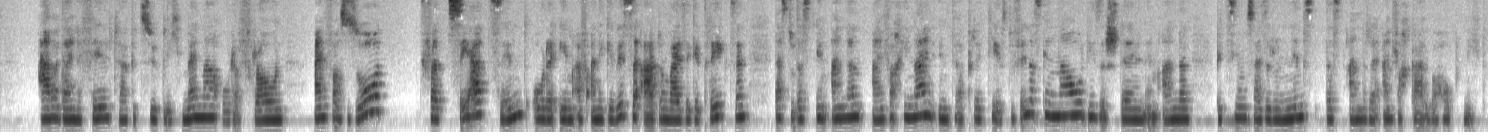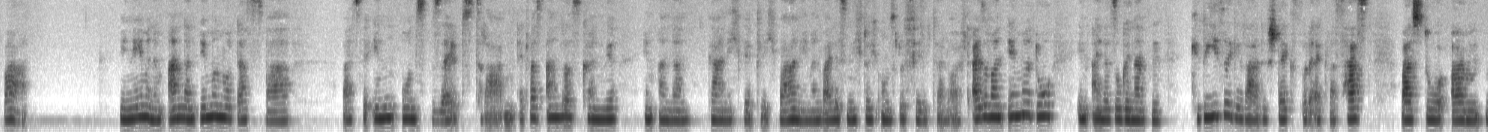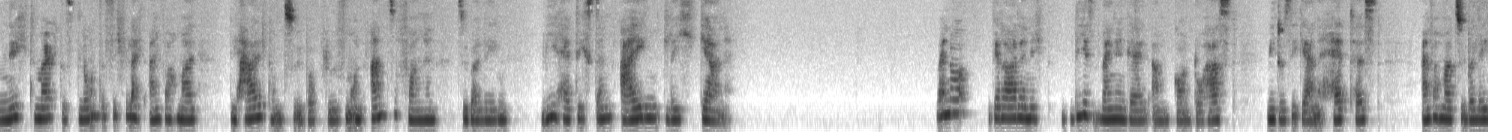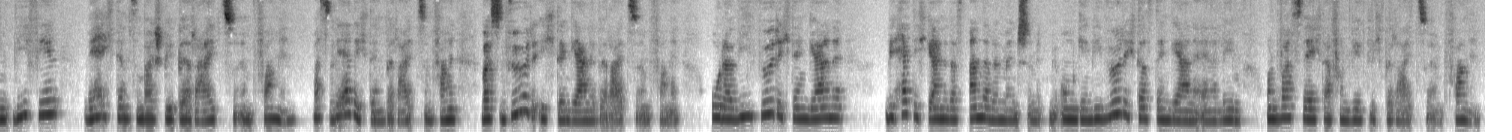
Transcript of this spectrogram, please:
aber deine Filter bezüglich Männer oder Frauen einfach so verzerrt sind oder eben auf eine gewisse Art und Weise geprägt sind, dass du das im anderen einfach hineininterpretierst. Du findest genau diese Stellen im anderen, beziehungsweise du nimmst das andere einfach gar überhaupt nicht wahr. Wir nehmen im anderen immer nur das wahr, was wir in uns selbst tragen. Etwas anderes können wir im anderen gar nicht wirklich wahrnehmen, weil es nicht durch unsere Filter läuft. Also wann immer du in einer sogenannten Krise gerade steckst oder etwas hast, was du ähm, nicht möchtest, lohnt es sich vielleicht einfach mal die Haltung zu überprüfen und anzufangen zu überlegen, wie hätte ich es denn eigentlich gerne? Wenn du gerade nicht diese Menge Geld am Konto hast, wie du sie gerne hättest, einfach mal zu überlegen, wie viel wäre ich denn zum Beispiel bereit zu empfangen? Was werde ich denn bereit zu empfangen? Was würde ich denn gerne bereit zu empfangen? Oder wie würde ich denn gerne, wie hätte ich gerne, dass andere Menschen mit mir umgehen? Wie würde ich das denn gerne erleben? Und was wäre ich davon wirklich bereit zu empfangen?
